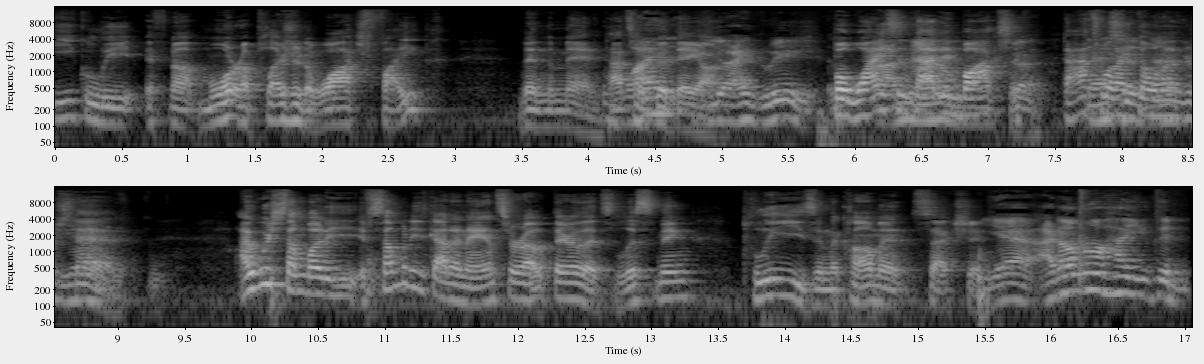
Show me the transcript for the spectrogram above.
equally, if not more, a pleasure to watch fight than the men. That's Why- how good they are. I agree But why isn't that in boxing? that. That's what I don't that- understand. yeah. I wish somebody, if somebody's got an answer out there that's listening, please in the comment section. yeah I don't know how you could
